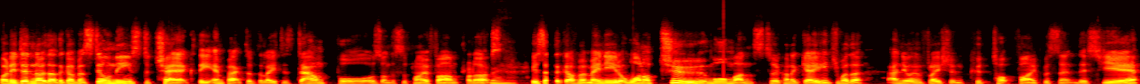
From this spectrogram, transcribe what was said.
But he did note that the government still needs to check the impact of the latest downpours on the supply of farm products. Right. He said the government may need one or two more months to kind of gauge whether annual inflation could top 5% this year.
